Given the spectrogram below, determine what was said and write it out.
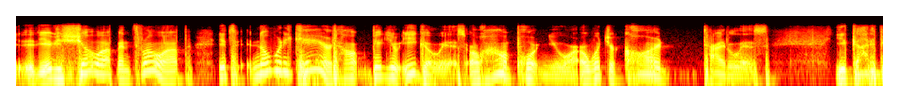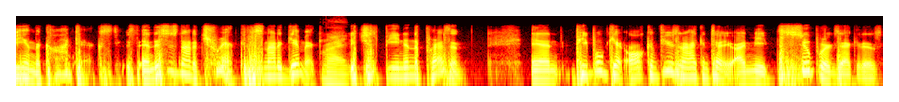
if you show up and throw up, it's nobody cares how big your ego is, or how important you are, or what your card title is you got to be in the context. And this is not a trick. It's not a gimmick. Right. It's just being in the present. And people get all confused. And I can tell you, I meet super executives,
